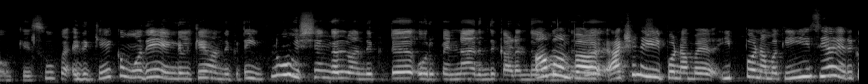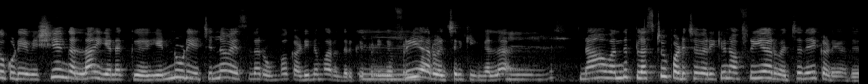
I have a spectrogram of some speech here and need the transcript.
ஓகே சூப்பர் இது கேட்கும் போதே எங்களுக்கே வந்துகிட்டு இவ்வளோ விஷயங்கள் வந்துகிட்டு ஒரு பெண்ணா இருந்து கடந்து ஆமாப்பா ஆக்சுவலி இப்போ நம்ம இப்போ நமக்கு ஈஸியா இருக்கக்கூடிய விஷயங்கள்லாம் எனக்கு என்னுடைய சின்ன வயசுல ரொம்ப கடினமா இருந்திருக்கு. இப்போ நீங்க ஃப்ரீ ஆர் வச்சிருக்கீங்கல்ல. நான் வந்து ப்ளஸ் டூ படிச்ச வரைக்கும் நான் ஃப்ரீ ஹேர் வச்சதே கிடையாது.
